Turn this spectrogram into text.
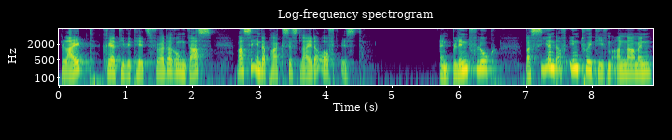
bleibt Kreativitätsförderung das, was sie in der Praxis leider oft ist. Ein Blindflug basierend auf intuitiven Annahmen,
